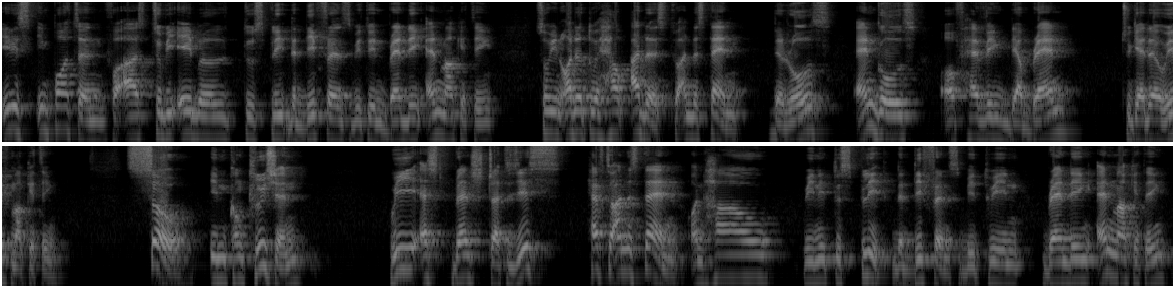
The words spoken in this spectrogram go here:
it is important for us to be able to split the difference between branding and marketing so in order to help others to understand the roles and goals of having their brand together with marketing. So in conclusion, we as brand strategists have to understand on how we need to split the difference between branding and marketing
